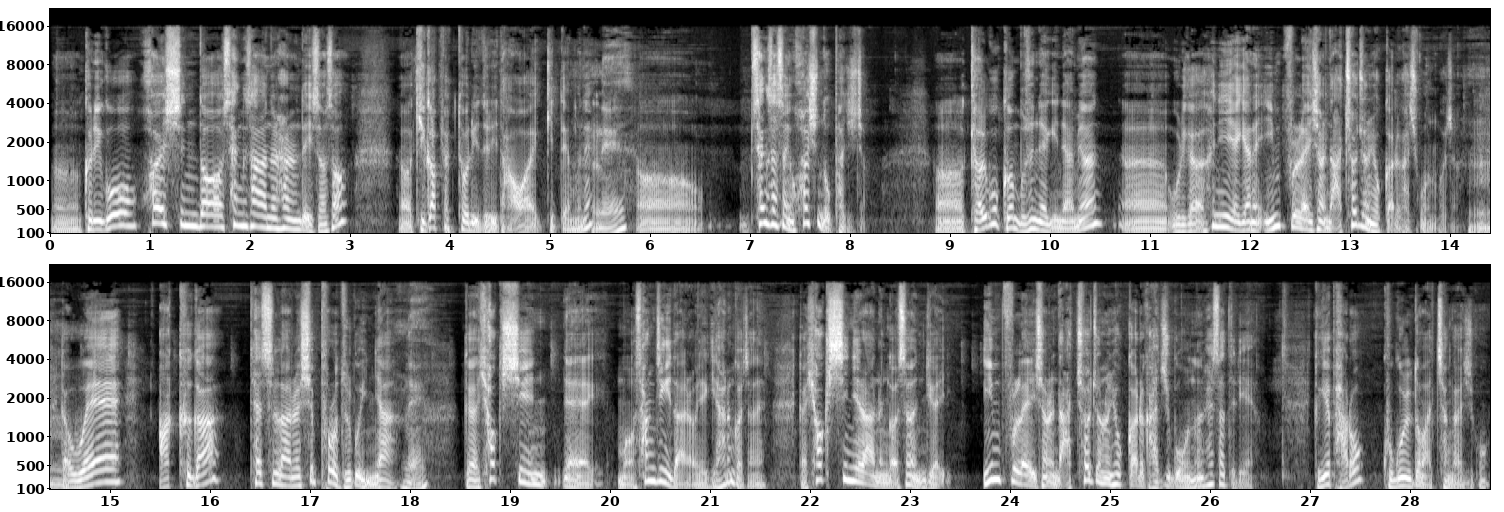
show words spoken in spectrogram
어, 그리고 훨씬 더 생산을 하는 데 있어서 어, giga factory들이 나와 있기 때문에 네. 어, 생산성이 훨씬 높아지죠. 어, 결국 그건 무슨 얘기냐면 어, 우리가 흔히 얘기하는 인플레이션을 낮춰주는 효과를 가지고 오는 거죠. 음. 그러니까 왜 아크가 테슬라를 10% 들고 있냐? 네. 그 혁신의 뭐 상징이다라고 얘기하는 거잖아요. 그러니까 혁신이라는 것은 이제 인플레이션을 낮춰주는 효과를 가지고 오는 회사들이에요. 그게 바로 구글도 마찬가지고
